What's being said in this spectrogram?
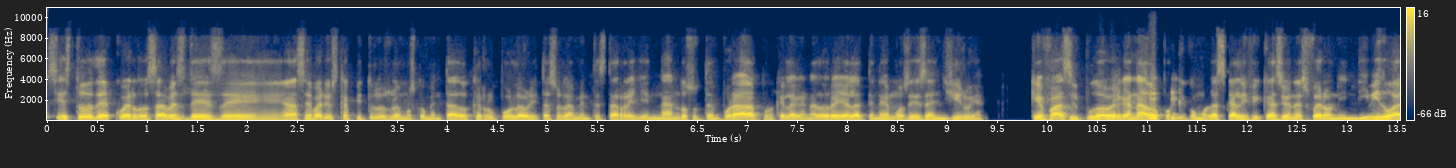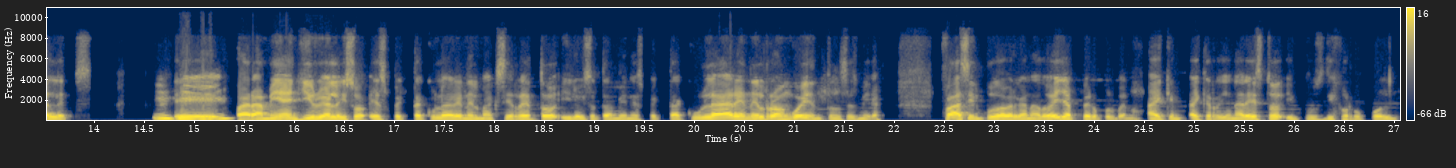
sí estoy de acuerdo, ¿sabes? Desde hace varios capítulos lo hemos comentado que RuPaul ahorita solamente está rellenando su temporada porque la ganadora ya la tenemos y es Angeria. Que fácil pudo haber ganado porque como las calificaciones fueron individuales, eh, para mí, Angeria lo hizo espectacular en el maxi reto y lo hizo también espectacular en el runway. Entonces, mira, fácil pudo haber ganado ella, pero pues bueno, hay que, hay que rellenar esto. Y pues dijo RuPaul,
